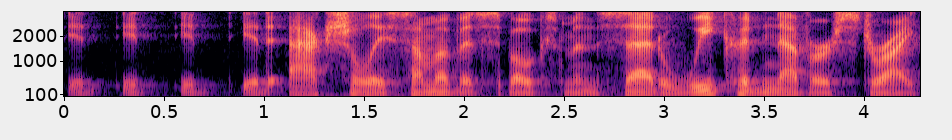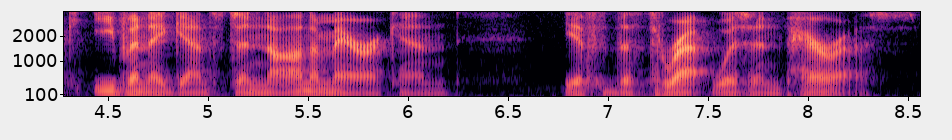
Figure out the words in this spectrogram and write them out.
it it it, it actually some of its spokesmen said we could never strike even against a non-American if the threat was in Paris.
